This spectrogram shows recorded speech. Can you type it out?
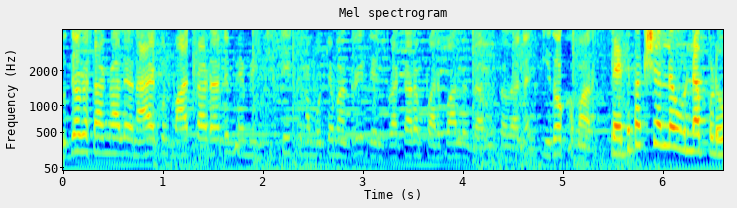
ఉద్యోగ సంఘాల నాయకులు మాట్లాడాలి మేము చిట్టి ఇచ్చిన ముఖ్యమంత్రి దీని ప్రకారం పరిపాలన జరుగుతుందని ఇదొక మార్గం. ప్రతిపక్షంలో ఉన్నప్పుడు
